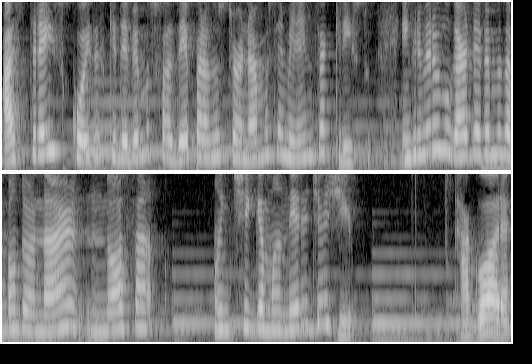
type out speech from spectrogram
as três coisas que devemos fazer para nos tornarmos semelhantes a Cristo. Em primeiro lugar, devemos abandonar nossa antiga maneira de agir. Agora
